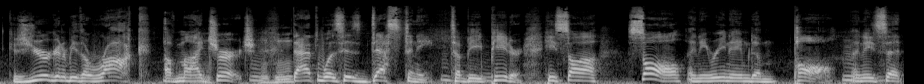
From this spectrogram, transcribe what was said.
because you're going to be the rock of my mm-hmm. church. Mm-hmm. That was his destiny to be mm-hmm. Peter. He saw Saul and he renamed him Paul. And he said,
